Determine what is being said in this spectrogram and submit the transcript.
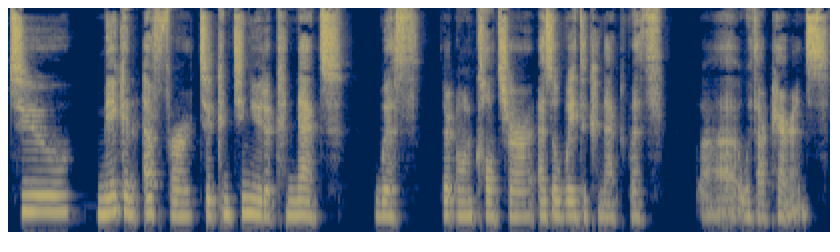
to make an effort to continue to connect with their own culture as a way to connect with uh, with our parents.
